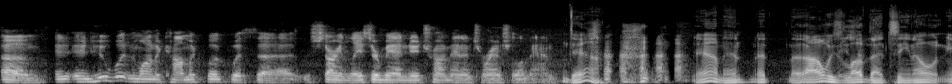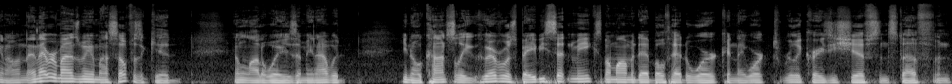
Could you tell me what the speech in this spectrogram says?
Um, and, and who wouldn't want a comic book with uh, starring Laser Man, Neutron Man, and Tarantula Man? yeah, yeah, man. That, I always loved that scene. Oh, you know, and, and that reminds me of myself as a kid in a lot of ways. I mean, I would, you know, constantly whoever was babysitting me because my mom and dad both had to work and they worked really crazy shifts and stuff. And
